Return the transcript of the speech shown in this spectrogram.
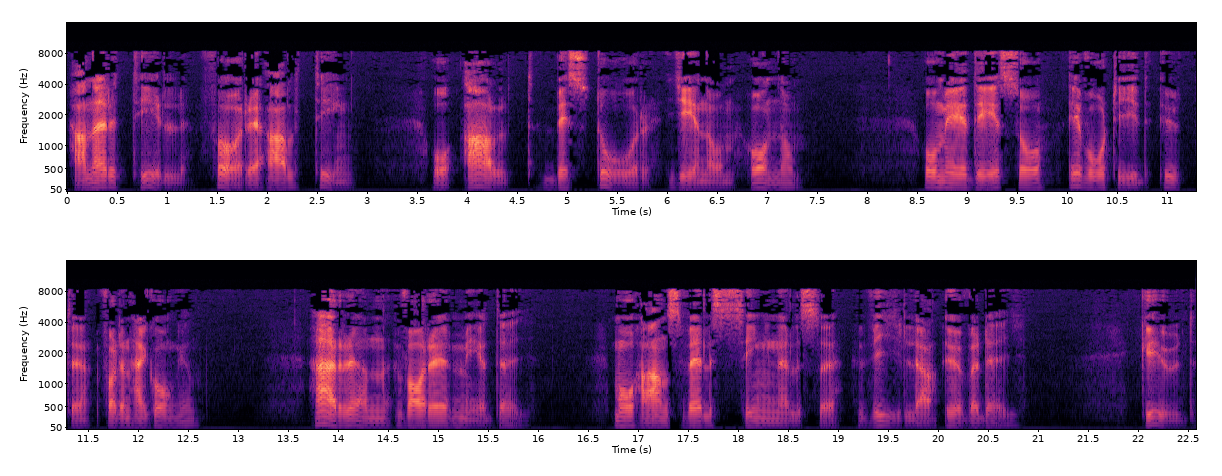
Han är till före allting och allt består genom honom. Och med det så är vår tid ute för den här gången. Herren vare med dig. Må hans välsignelse vila över dig. Gud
